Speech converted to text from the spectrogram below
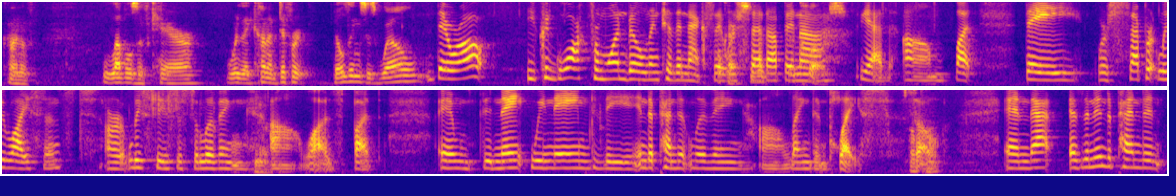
kind of levels of care? Were they kind of different buildings as well? They were all. You could walk from one building to the next. They Okay, were set they're- up in they're a yeah, um, but they were separately licensed, or at least the assisted living Yeah. uh, was. But and the name we named the independent living uh, Langdon Place. So, Okay. and that as an independent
